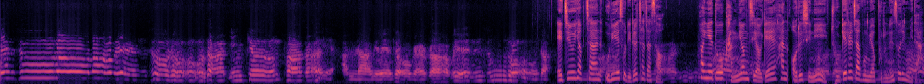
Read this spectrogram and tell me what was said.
왼수로다 인평바다에 안락의 조개가 왼수로다 애지우 협찬 우리의 소리를 찾아서 황해도 강령 지역의 한 어르신이 조개를 잡으며 부르는 소리입니다.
